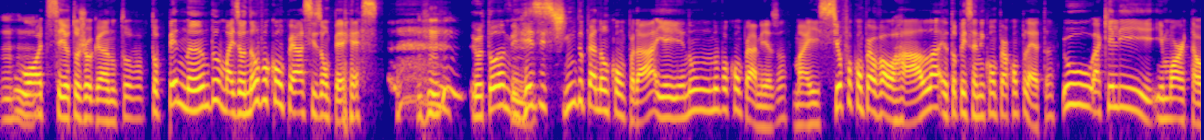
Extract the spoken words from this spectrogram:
Uhum. O Odyssey eu tô jogando, tô, tô penando, mas eu não vou comprar a Season Pass. eu tô Sim. resistindo pra não comprar, e aí eu não, não vou comprar mesmo. Mas se eu for comprar o Valhalla, eu tô pensando em comprar completa. O, aquele Immortal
